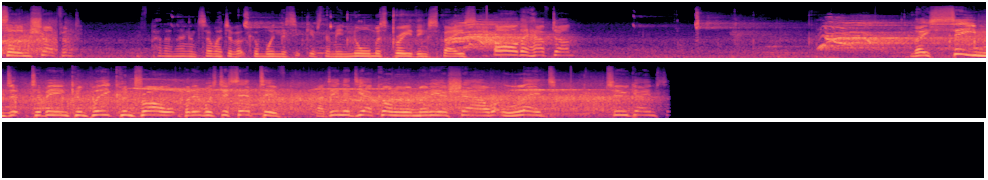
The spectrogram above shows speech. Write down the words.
Excellent shot from... If Paranang and Sawettabut can win this, it gives them enormous breathing space. Oh, they have done. They seemed to be in complete control, but it was deceptive. Adina Diaconu and Maria Xiao led two games.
